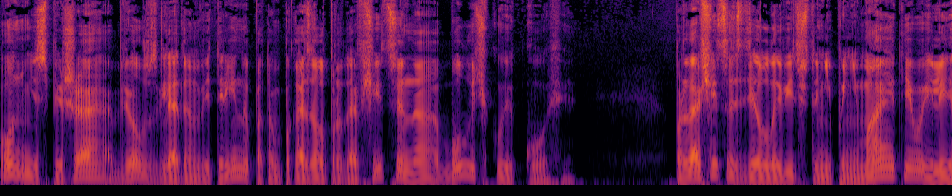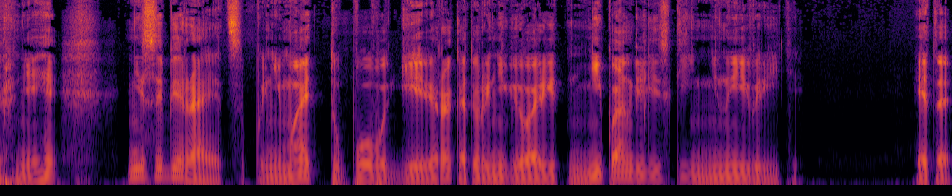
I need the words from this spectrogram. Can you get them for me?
Он, не спеша, обвел взглядом витрину, потом показал продавщице на булочку и кофе. Продавщица сделала вид, что не понимает его, или, вернее, не собирается понимать тупого гевера, который не говорит ни по-английски, ни на иврите. Это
